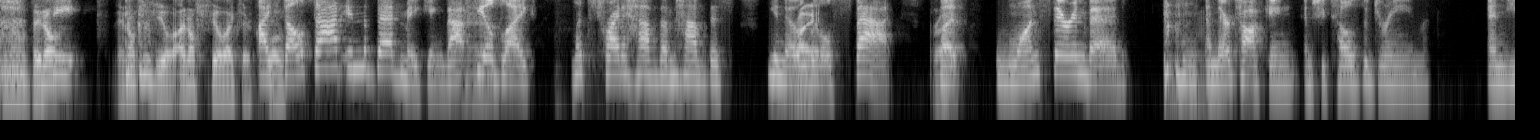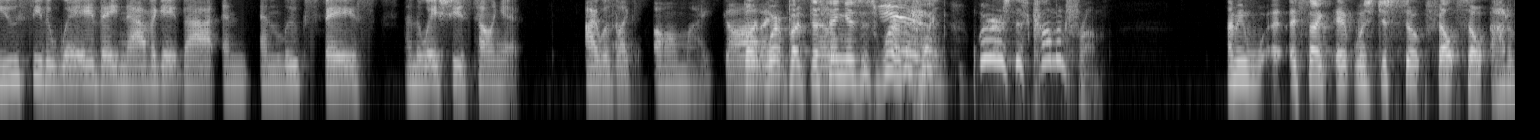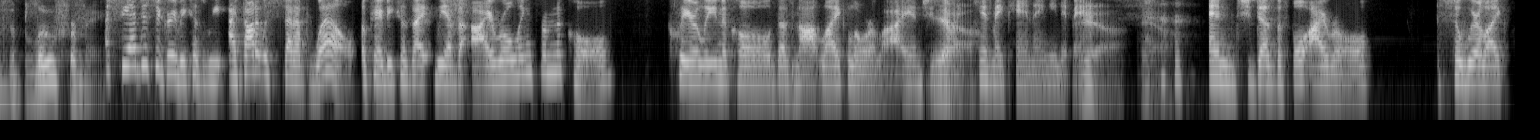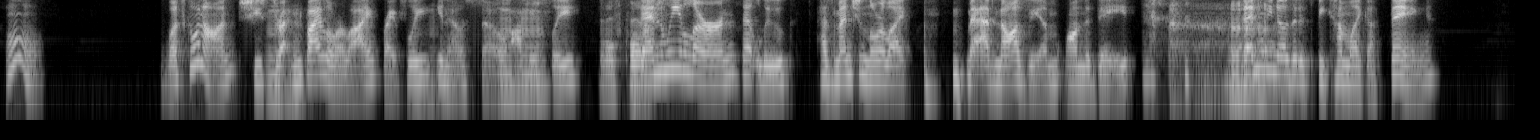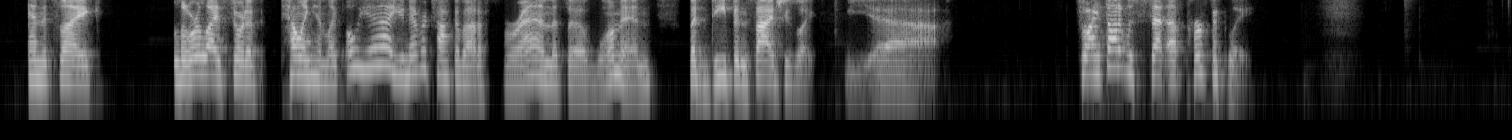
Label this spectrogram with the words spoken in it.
You know, they don't. See, they don't feel. I don't feel like they're. Close. I felt that in the bed making. That Yeah. felt like let's try to have them have this, you know, Right. little spat. Right. But once they're in bed Mhm. and they're talking and she tells the dream and you see the way they navigate that and and Luke's face and the way she's telling it. I was like, "Oh my god." But where? But the thing is, is where the heck? Where is this coming from? I mean, it's like it was just so felt so out of the blue for me. See, I disagree because we I thought it was set up well. Okay, because I we have the eye rolling from Nicole. Clearly, Nicole does not like Lorelai, and she's Yeah. like, "Here's my pen, I need it back." Yeah, yeah. And she does the full eye roll. So we're like, "Hmm, what's going on?" She's Mhm. threatened by Lorelai, rightfully, Mhm. you know. So Mhm. obviously, Well, of course. then we learn that Luke has mentioned Lorelai ad nauseum on the date. then we know that it's become like a thing. And it's like Lorelai's sort of telling him, like, oh yeah, you never talk about a friend that's a woman. But deep inside, she's like, yeah. So I thought it was set up perfectly.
